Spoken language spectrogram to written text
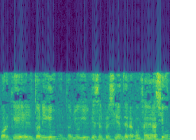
porque el Tony Gil, Antonio Gil, que es el presidente de la confederación,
